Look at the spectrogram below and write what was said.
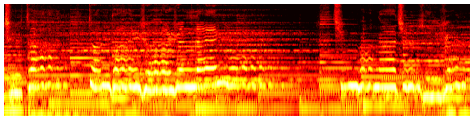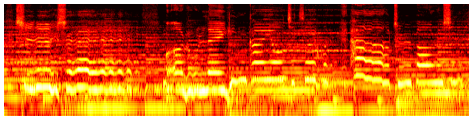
纸短短短惹人那句伊人是谁？莫如泪晕开有几摧毁？啊，只抱入心扉。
